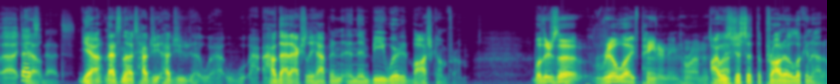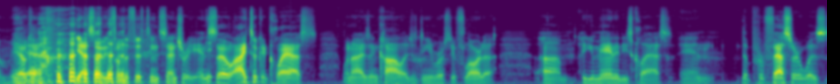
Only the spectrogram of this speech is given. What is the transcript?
uh, That's you know, nuts. yeah, that's nuts. How'd you, how'd you, how- how'd that actually happen? And then B, where did Bosch come from? Well, there's a real life painter named Hieronymus. I was just at the Prado looking at him. Yeah, okay. yeah, so from the 15th century. And so I took a class when I was in college at the University of Florida, um, a humanities class, and the professor was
